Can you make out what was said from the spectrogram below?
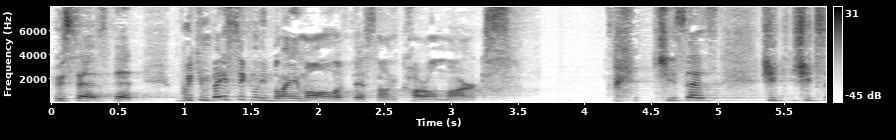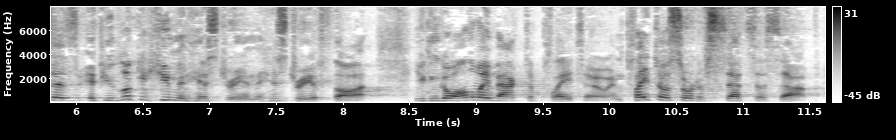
who says that we can basically blame all of this on Karl Marx. she, says, she, she says, if you look at human history and the history of thought, you can go all the way back to Plato. And Plato sort of sets us up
